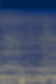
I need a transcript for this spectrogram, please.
sad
